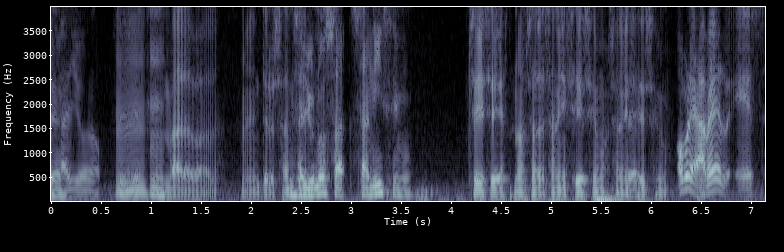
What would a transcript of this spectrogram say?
desayuno. Sí. Mm. Vale, vale. Interesante. desayuno sa- sanísimo. Sí, sí, no, san- sanísimo, sanísimo. Hombre, Sí. a ver, es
